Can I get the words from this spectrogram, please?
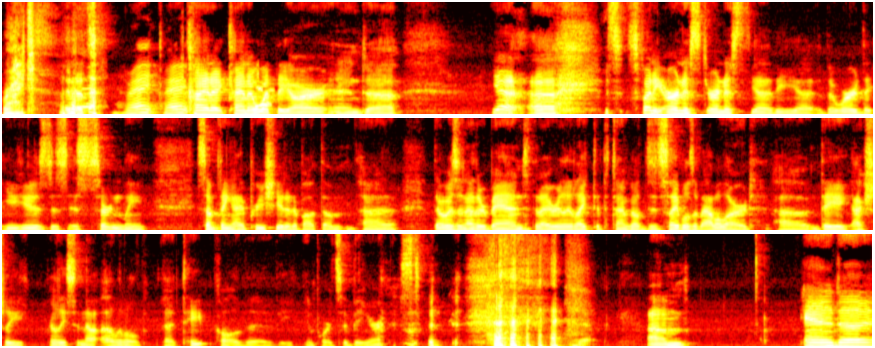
Right. And that's right, right. Kind of, kind of what they are. And uh, yeah, uh, it's, it's funny. Earnest, earnest. Yeah, the uh, the word that you used is is certainly something I appreciated about them. Uh, there was another band that I really liked at the time called the Disciples of Abelard. Uh, they actually released a, a little uh, tape called the, the Importance of Being Earnest. yeah. Um, and uh,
